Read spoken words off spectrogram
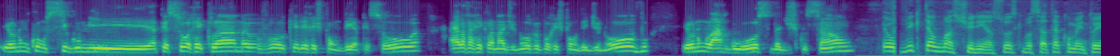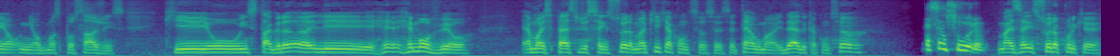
eu não consigo me. A pessoa reclama, eu vou querer responder a pessoa, aí ela vai reclamar de novo, eu vou responder de novo. Eu não largo o osso da discussão. Eu vi que tem algumas tirinhas suas que você até comentou em, em algumas postagens que o Instagram ele re removeu. É uma espécie de censura, mas o que, que aconteceu? Você, você tem alguma ideia do que aconteceu? É censura. Mas é censura por quê?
